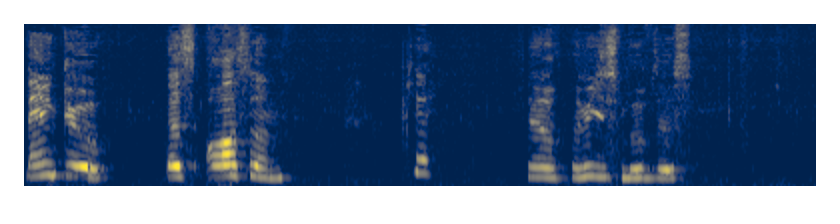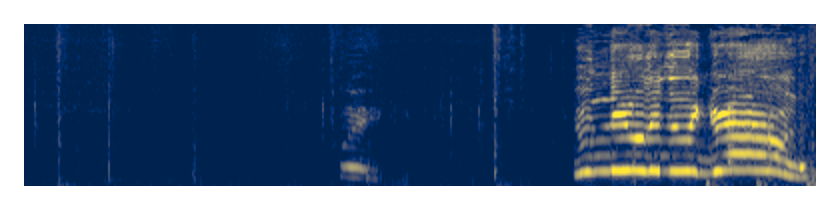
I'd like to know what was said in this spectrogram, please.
Thank you. That's awesome. Yeah. Now, let me just move this. Wait. You nailed it to the ground!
